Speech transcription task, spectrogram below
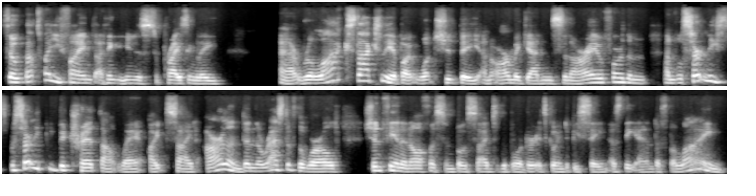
So that's why you find, I think, unionists surprisingly uh, relaxed actually about what should be an Armageddon scenario for them, and will certainly will certainly be betrayed that way outside Ireland. In the rest of the world, Sinn Féin in office on both sides of the border is going to be seen as the end of the line,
